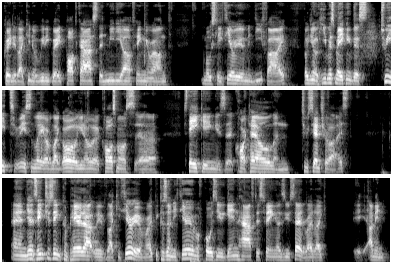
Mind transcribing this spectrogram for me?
created like, you know, really great podcast and media thing around mostly Ethereum and DeFi. But, you know, he was making this tweet recently of like, oh, you know, Cosmos uh, staking is a cartel and too centralized. And yeah, it's interesting to compare that with like Ethereum, right? Because on Ethereum, of course, you again have this thing, as you said, right? Like, eh, I mean,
